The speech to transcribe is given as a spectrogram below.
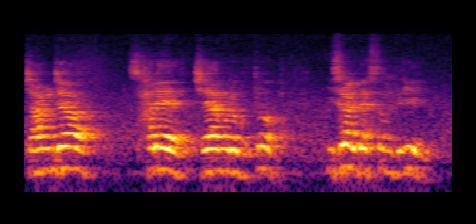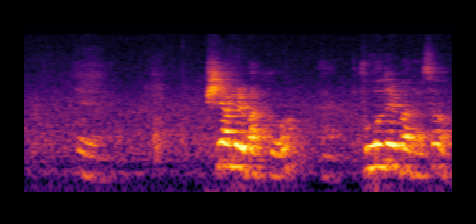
장자 살해 재앙으로부터 이스라엘 백성들이 예, 피함을 받고 예, 구원을 받아서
